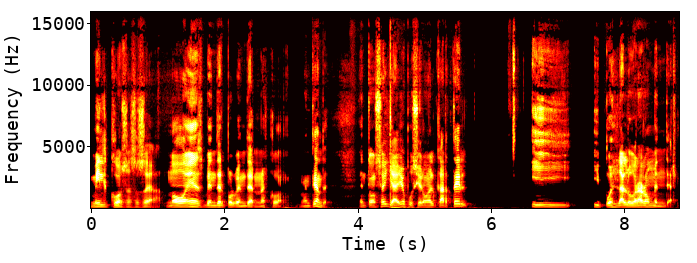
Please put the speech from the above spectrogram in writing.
mil cosas. O sea, no es vender por vender, no es con, ¿me entiendes? Entonces ya ellos pusieron el cartel y, y pues la lograron vender.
